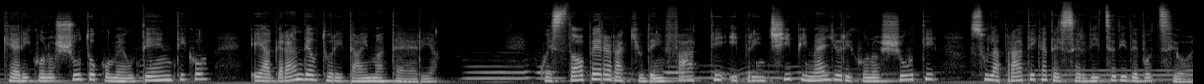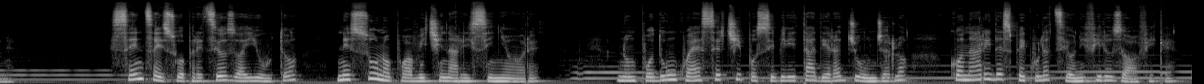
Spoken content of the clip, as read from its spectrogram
che è riconosciuto come autentico e ha grande autorità in materia. Quest'opera racchiude infatti i principi meglio riconosciuti sulla pratica del servizio di devozione. Senza il suo prezioso aiuto, nessuno può avvicinare il Signore non può dunque esserci possibilità di raggiungerlo con aride speculazioni filosofiche.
